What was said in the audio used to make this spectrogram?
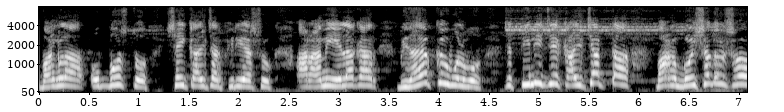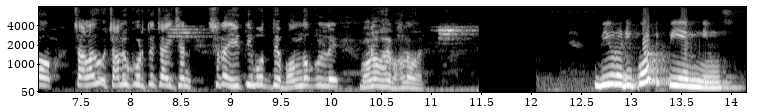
বাংলা অভ্যস্ত, সেই কালচার ফিরে আসুক। আর আমি এলাকার বিধায়ককেও বলব যে তিনি যে কালচারটা বা- মহিষাদল সহ চালু চালু করতে চাইছেন, সেটা ইতিমধ্যে বন্ধ করলে মনে হয় ভালো হয়। Bureau report PM news.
